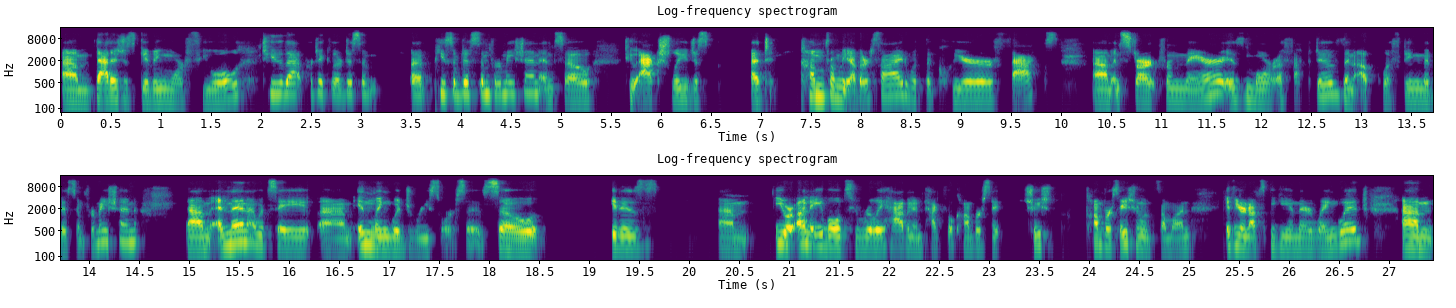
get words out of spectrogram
um, that is just giving more fuel to that particular dis- uh, piece of disinformation. And so to actually just at- come from the other side with the clear facts um, and start from there is more effective than uplifting the disinformation. Um, and then I would say um, in language resources. So it is um, you're unable to really have an impactful conversation conversation with someone if you're not speaking in their language. Um,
